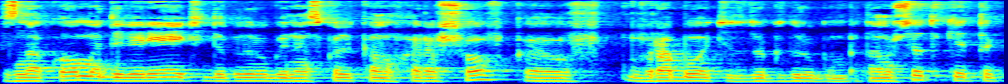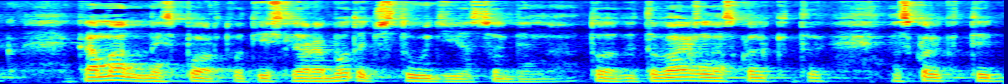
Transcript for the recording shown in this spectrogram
знакомы, доверяете друг другу, насколько вам хорошо в, в работе с друг с другом. Потому что все-таки это командный спорт. Вот если работать в студии особенно, то это важно, насколько ты, насколько ты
